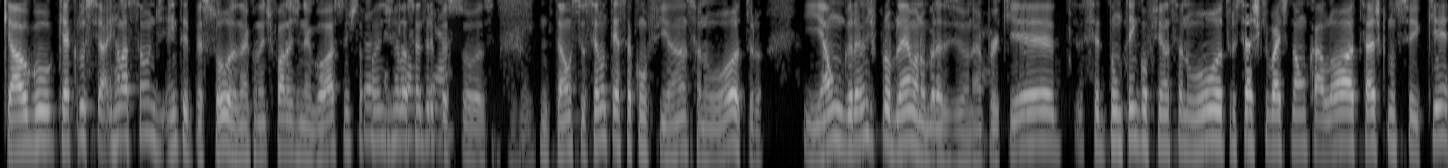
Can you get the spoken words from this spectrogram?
Que é algo que é crucial em relação de, entre pessoas, né? Quando a gente fala de negócio, a gente está falando de relação confiar. entre pessoas. Uhum. Então, se você não tem essa confiança no outro, e é um grande problema no Brasil, né? É. Porque você não tem confiança no outro, você acha que vai te dar um calote, você acha que não sei o quê,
